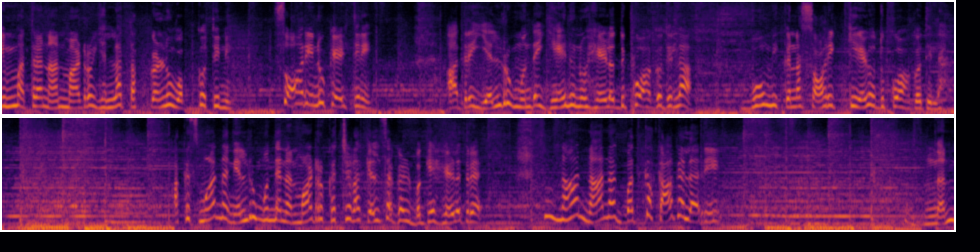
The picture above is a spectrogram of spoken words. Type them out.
ನಿಮ್ಮ ಹತ್ರ ನಾನು ಮಾಡಿರೋ ಎಲ್ಲ ತಪ್ಪುಗಳನ್ನು ಒಪ್ಕೋತೀನಿ. ಸಾರಿನೂ ಕೇಳ್ತೀನಿ. ಆದರೆ ಎಲ್ಲರೂ ಮುಂದೆ ಏನೂ ಹೇಳೋದಕ್ಕೂ ಆಗೋದಿಲ್ಲ. ಭೂಮಿಕನ್ನ ಸಾರಿ ಕೇಳೋದಕ್ಕೂ ಆಗೋದಿಲ್ಲ. ಅಕಸ್ಮಾತ್ ನಾನು ಎಲ್ಲರೂ ಮುಂದೆ ನಾನು ಮಾಡಿರೋ ಕಚ್ಚಡ ಕೆಲಸಗಳ ಬಗ್ಗೆ ಹೇಳಿದ್ರೆ ನಾನು ನಾನಾಗಿ ಬದುಕಕ್ಕಾಗಲ್ಲ ರೀ. ನನ್ನ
